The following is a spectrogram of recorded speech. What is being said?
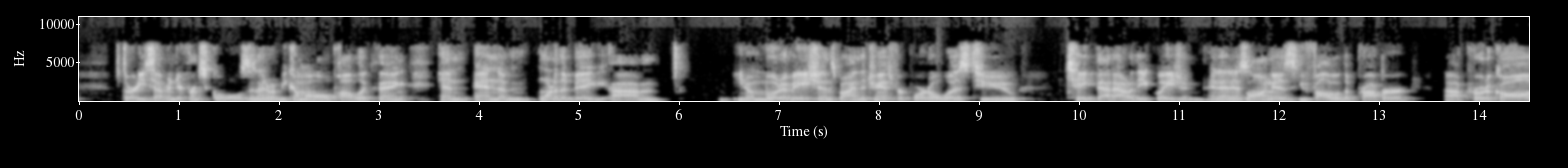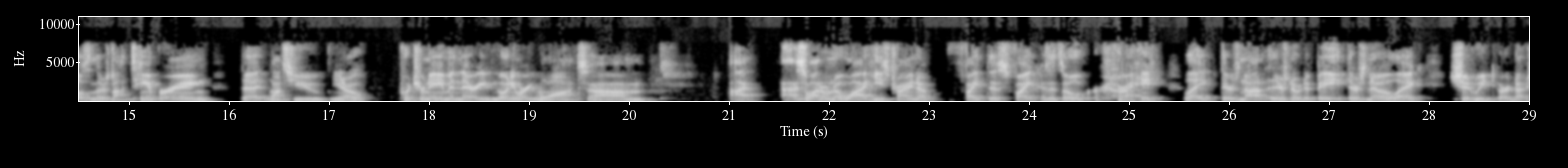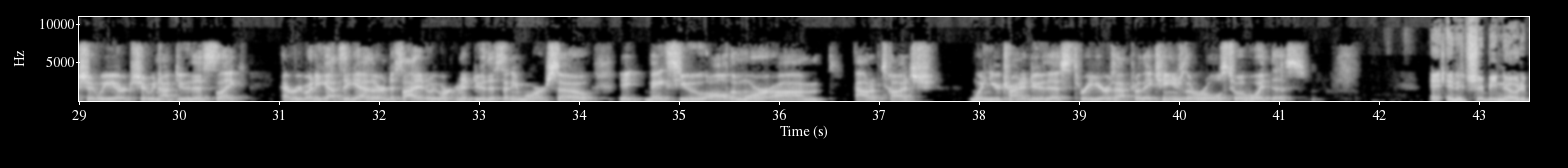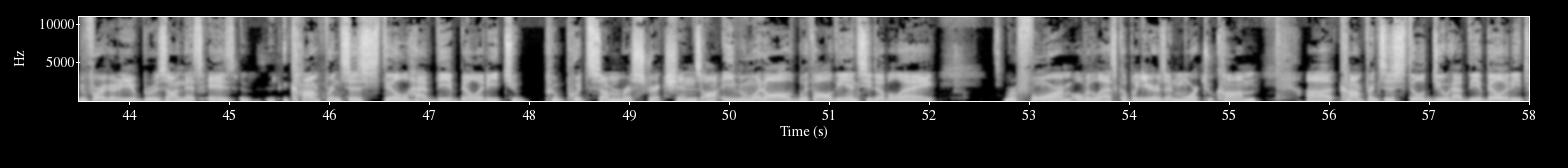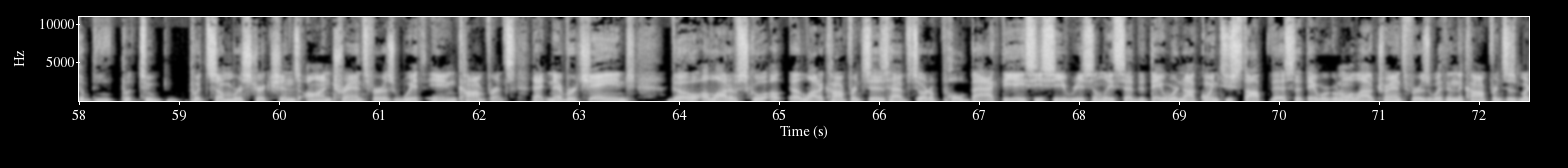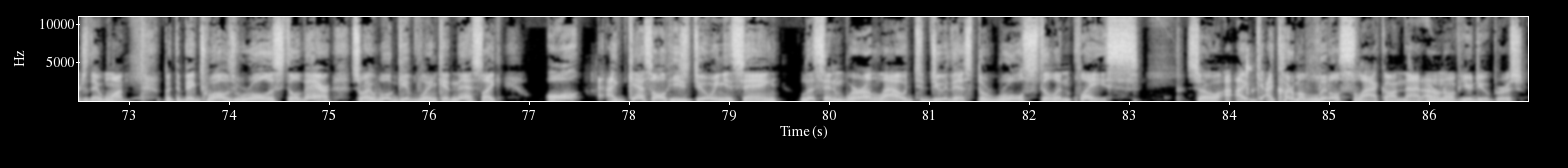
37 different schools and then it would become a whole public thing. And, and the, one of the big, um, you know, motivations behind the transfer portal was to take that out of the equation. And then as long as you follow the proper uh, protocols and there's not tampering, that once you, you know, put your name in there, you can go anywhere you want. Um, I so I don't know why he's trying to fight this fight because it's over, right? Like there's not, there's no debate. There's no like, should we or not, should we or should we not do this? Like everybody got together and decided we weren't going to do this anymore. So it makes you all the more um, out of touch when you're trying to do this three years after they changed the rules to avoid this. And it should be noted before I go to you, Bruce, on this is conferences still have the ability to, to put some restrictions on, even when all, with all the NCAA reform over the last couple years and more to come, uh, conferences still do have the ability to put to put some restrictions on transfers within conference. That never changed, though. A lot of school, a, a lot of conferences have sort of pulled back. The ACC recently said that they were not going to stop this, that they were going to allow transfers within the conference as much as they want. But the Big 12's rule is still there. So I will give Lincoln this, like all, I guess all he's doing is saying, listen, we're allowed to do this. The rule's still in place. So I, I cut him a little slack on that. I don't know if you do, Bruce.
